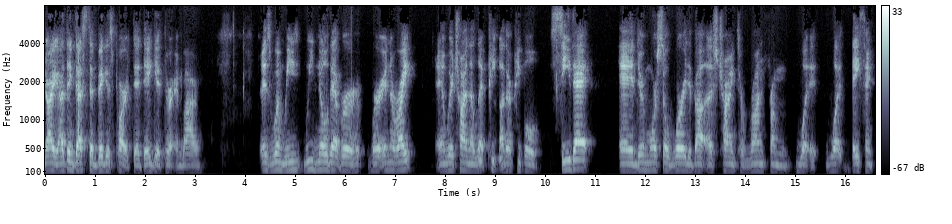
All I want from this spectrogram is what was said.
Right. I think that's the biggest part that they get threatened by is when we we know that we're we're in the right and we're trying to let pe- other people see that and they're more so worried about us trying to run from what it, what they think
